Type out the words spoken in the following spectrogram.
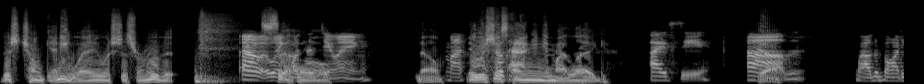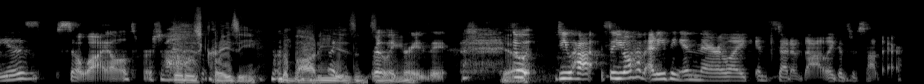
this chunk anyway. Let's just remove it." Oh, like so, what's it doing? No, Much. it was just Okay. hanging in my leg. I see. Yeah. Um, Wow, the body is so wild, first of all. It is crazy. The body is insane. really crazy. Yeah. So do you have so you don't have anything in there like instead of that? Like it's just not there.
